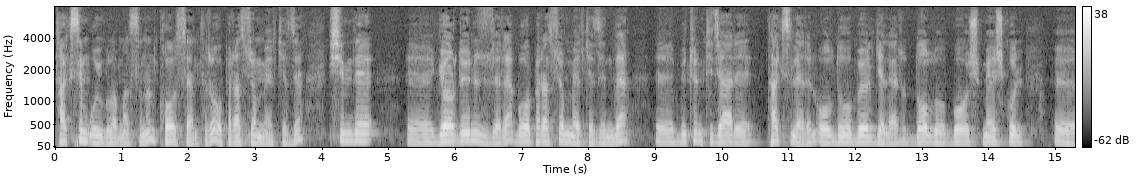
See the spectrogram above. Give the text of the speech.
Taksim uygulamasının call center'ı, operasyon merkezi. Şimdi e, gördüğünüz üzere bu operasyon merkezinde e, bütün ticari taksilerin olduğu bölgeler dolu, boş, meşgul e,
